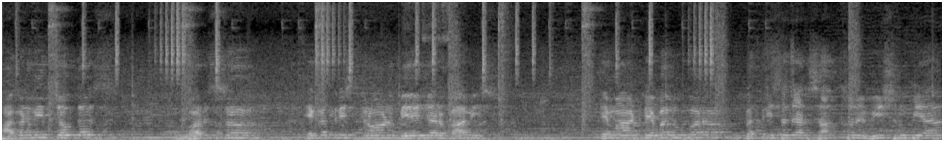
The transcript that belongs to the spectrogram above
ફાગણવીસ ચૌદસ વર્ષ એકત્રીસ ત્રણ બે હજાર બાવીસ. એમાં ટેબલ ઉપર બત્રીસ હજાર સાતસો ને વીસ રૂપિયા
